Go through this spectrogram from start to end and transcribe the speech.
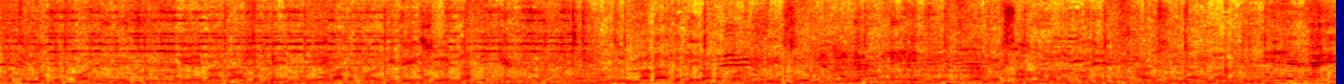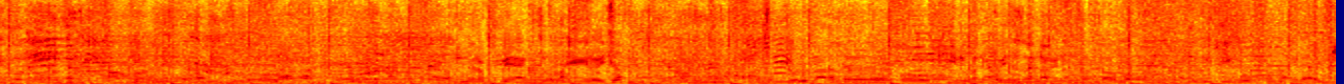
अब चाहिँ म चाहिँ फर्किँदैछु। म यही बाटो आएको थिएँ। म यही बाटो फर्किँदैछु होइन? म जुन बाटो आएको त्यही बाटो फर्किँदैछु। मेरो सामानहरू कता छ थाहा छैन होइन? मेरो ब्याग झोला यहीँ रहेछ। भोलिबाट त किन्नु भने पैसा छैन होइन? तर अब अलिकति भोक लागिरहेको छ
